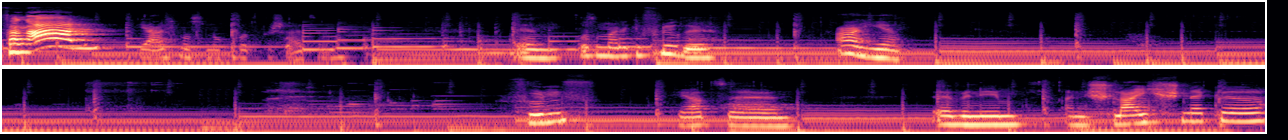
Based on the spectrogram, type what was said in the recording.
Fang an! Ja, ich muss nur kurz Bescheid sagen. Ähm, wo sind meine Geflügel? Ah, hier. Fünf Herzen. Äh, wir nehmen eine Schleichschnecke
